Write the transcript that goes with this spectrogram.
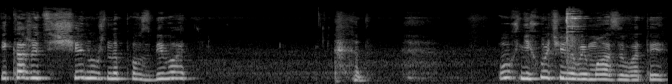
І кажуть, ще нужно повзбивати. Ох, не хочу я вимазувати,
